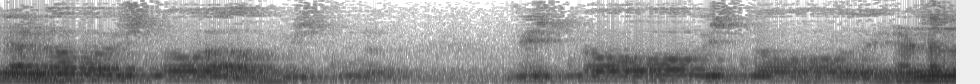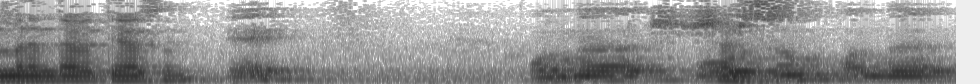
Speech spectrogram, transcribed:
വിഷ്ണോ വിഷ്ണോഹോ വിഷ്ണോഹോ. രണ്ടും തമ്മിൽ എന്താ വ്യത്യാസം? ഏ? ഒന്ന് ഷസും ഒന്ന്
